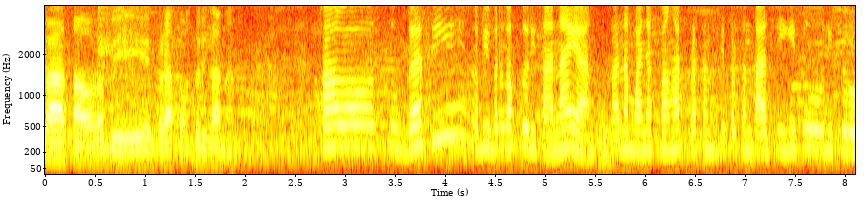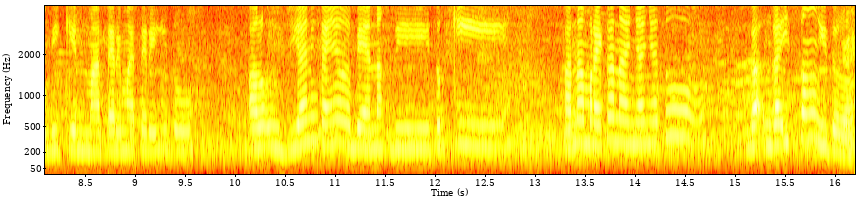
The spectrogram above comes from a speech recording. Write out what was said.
kah atau lebih berat waktu di sana? Kalau tugas sih lebih berat waktu di sana ya, karena banyak banget presentasi-presentasi gitu, disuruh bikin materi-materi gitu. Kalau ujian kayaknya lebih enak di Turki, karena mereka nanyanya tuh nggak nggak iseng gitu loh,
